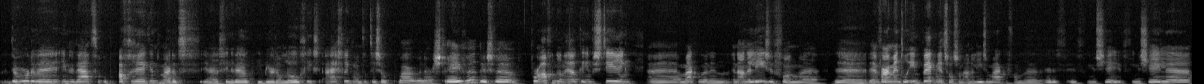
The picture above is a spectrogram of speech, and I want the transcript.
daar worden we inderdaad op afgerekend, maar dat, ja, dat vinden wij ook niet meer dan logisch eigenlijk, want dat is ook waar we naar streven. Dus we vooraf en dan elke investering uh, maken we een, een analyse van uh, de, de, environmental impact, net zoals we een analyse maken van de, de financiële, financiële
